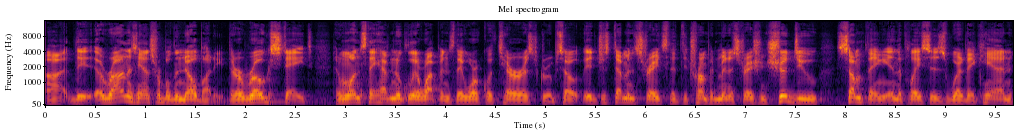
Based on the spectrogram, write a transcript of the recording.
Uh, the, Iran is answerable to nobody. They're a rogue state, and once they have nuclear weapons, they work with terrorist groups. So it just demonstrates that the Trump administration should do something in the places where they can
